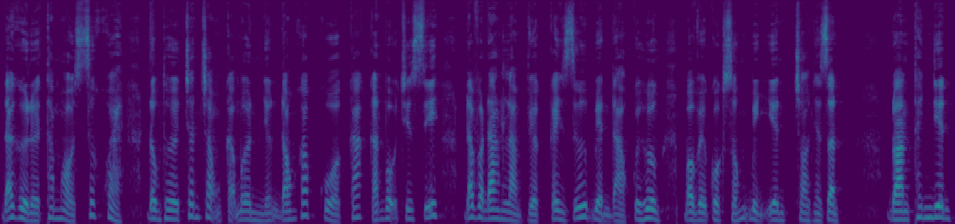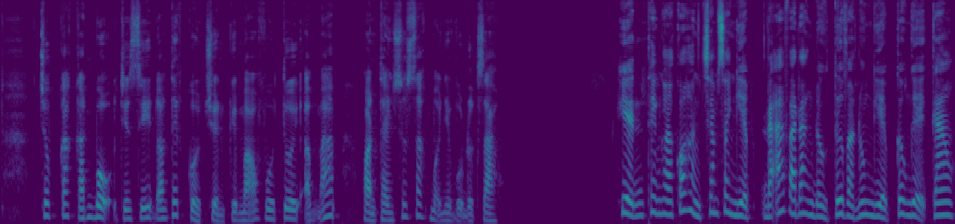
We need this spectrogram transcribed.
đã gửi lời thăm hỏi sức khỏe, đồng thời trân trọng cảm ơn những đóng góp của các cán bộ chiến sĩ đã và đang làm việc canh giữ biển đảo quê hương, bảo vệ cuộc sống bình yên cho nhân dân. Đoàn thanh niên chúc các cán bộ chiến sĩ đón Tết cổ truyền quý mão vui tươi ấm áp, hoàn thành xuất sắc mọi nhiệm vụ được giao. Hiện Thanh Hóa có hàng trăm doanh nghiệp đã và đang đầu tư vào nông nghiệp công nghệ cao,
